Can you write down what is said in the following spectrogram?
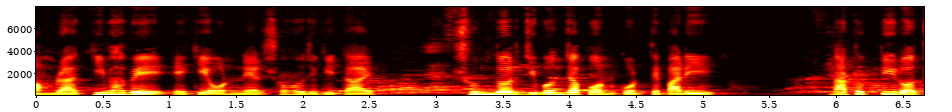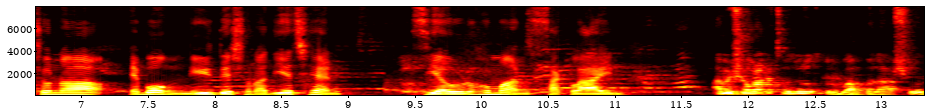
আমরা কীভাবে একে অন্যের সহযোগিতায় সুন্দর জীবনযাপন করতে পারি। নাটকটি রচনা এবং নির্দেশনা দিয়েছেন জিয়াউর রহমান সাকলাইন। আমি সবার কাছে অনুরোধ করব আপনারা আসুন,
